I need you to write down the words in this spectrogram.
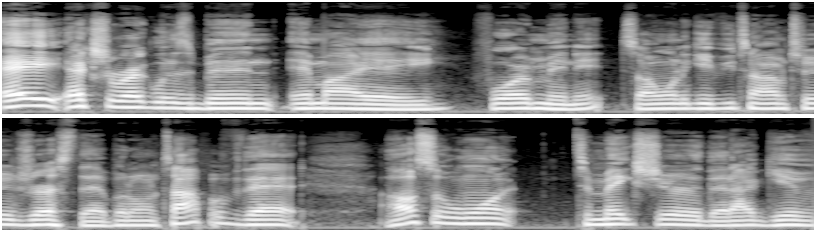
a Extra Regular has been MIA for a minute, so I want to give you time to address that. But on top of that, I also want to make sure that I give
